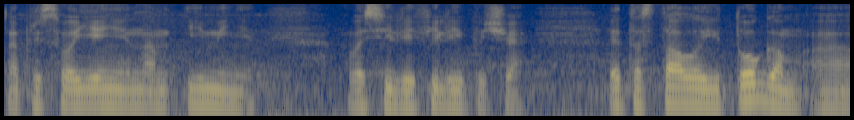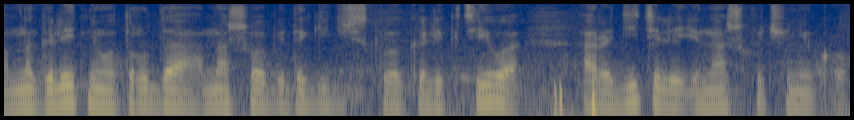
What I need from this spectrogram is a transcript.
о присвоении нам имени Василия Филипповича. Это стало итогом а, многолетнего труда нашего педагогического коллектива, а родителей и наших учеников.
